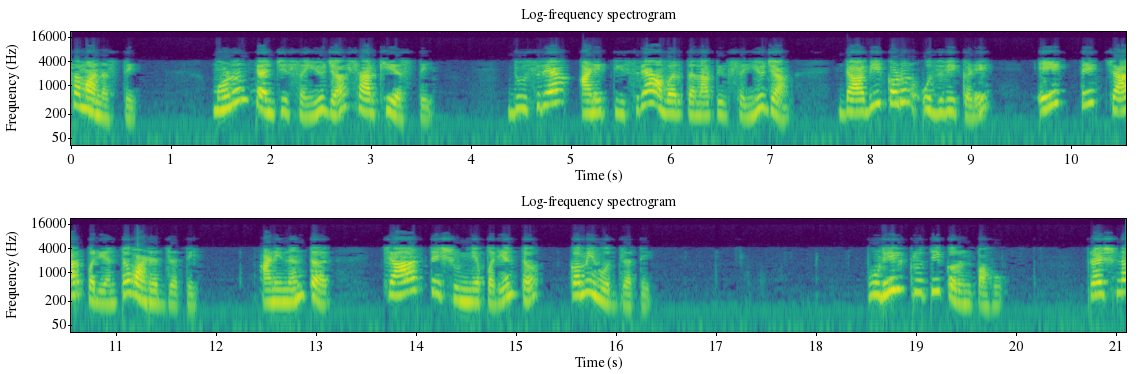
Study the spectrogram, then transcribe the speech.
समान असते. म्हणून त्यांची संयुजा सारखी असते. दुसऱ्या आणि तिसऱ्या आवर्तनातील संयुजा डावीकडून उजवीकडे एक ते चार पर्यंत वाढत जाते आणि नंतर चार ते शून्य पर्यंत कमी होत जाते. पुढील कृती करून पाहू. प्रश्न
